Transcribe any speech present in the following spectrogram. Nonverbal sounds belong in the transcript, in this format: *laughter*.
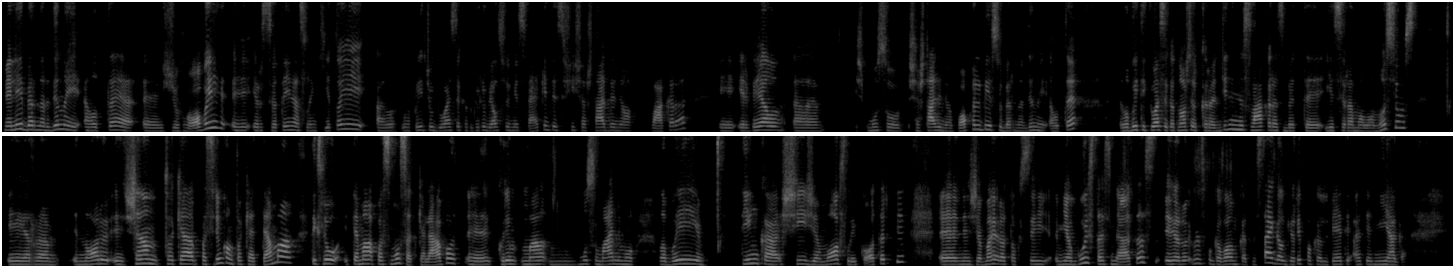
Mėlyje Bernardinai LT e, žiūrovai e, ir svetainės lankytojai, labai džiaugiuosi, kad galiu vėl su jumis sveikintis šį šeštadienio vakarą e, ir vėl mūsų šeštadienio pokalbiai su Bernardinai LT. Labai tikiuosi, kad nors ir karantininis vakaras, bet jis yra malonus jums. Ir noriu, šiandien tokia, pasirinkom tokią temą, tiksliau, tema pas mus atkeliavo, e, kuri ma, mūsų manimų labai tinka šį žiemos laikotarpį, e, nes žiema yra toksai mieguistas metas ir mes pagalvom, kad visai gal gerai pakalbėti apie miegą.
